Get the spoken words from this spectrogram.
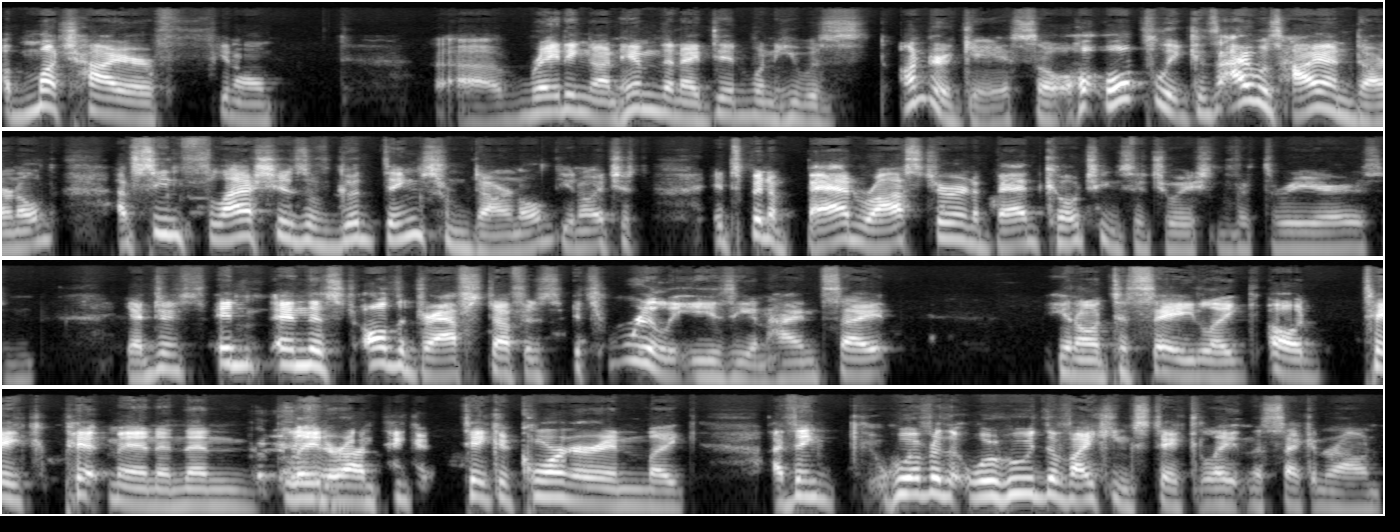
a much higher, you know, uh, rating on him than I did when he was under Gase. So ho- hopefully, because I was high on Darnold, I've seen flashes of good things from Darnold. You know, it just it's been a bad roster and a bad coaching situation for three years, and yeah, just and and this all the draft stuff is it's really easy in hindsight. You know, to say like, oh, take Pittman, and then later on take a, take a corner and like I think whoever the who the Vikings take late in the second round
